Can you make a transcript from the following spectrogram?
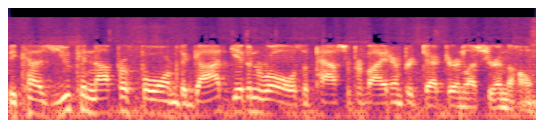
because you cannot perform the God given roles of pastor, provider, and protector unless you're in the home.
